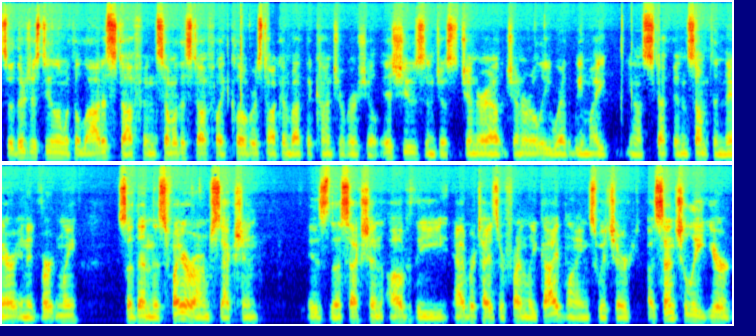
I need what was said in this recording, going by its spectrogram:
So they're just dealing with a lot of stuff, and some of the stuff, like Clover's talking about the controversial issues and just general generally where we might, you know, step in something there inadvertently. So then this firearms section is the section of the advertiser-friendly guidelines, which are essentially your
